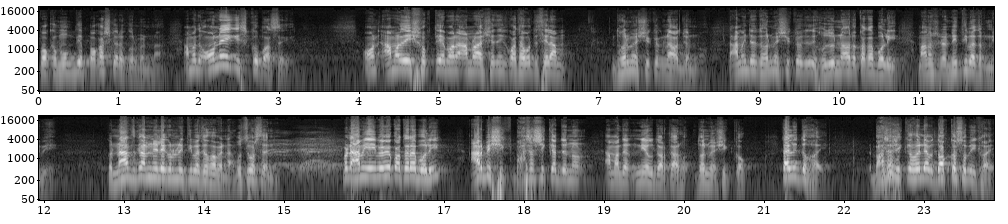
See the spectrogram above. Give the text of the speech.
পকা, মুখ দিয়ে প্রকাশ করে করবেন না। আমাদের অনেক স্কোপ আছে। আমাদের এই শক্তি মানে আমরা সেদিন কথা বলতেছিলাম ধর্মীয় শিক্ষক নেওয়ার জন্য। তা আমি তো ধর্মীয় শিক্ষক যদি হুজুর নেওয়ার কথা বলি, মানুষ এটা নেতিবাচক নিবে। নাচ গান নিলে কোনো নেতিবাচক হবে না, বুঝতে পারছেন? বাট আমি এইভাবে কথাটা বলি, আরবি ভাষা শিক্ষার জন্য আমাদের নিয়োগ দরকার, ধর্মীয় শিক্ষক। তাইলে তো হয়। ভাষা শিক্ষা হলে দক্ষ শ্রমিক হয়।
